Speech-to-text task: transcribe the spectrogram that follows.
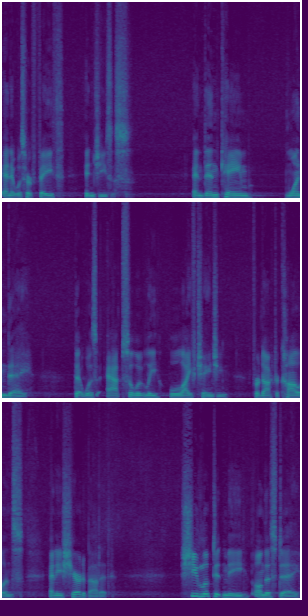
And it was her faith in Jesus. And then came one day that was absolutely life changing for Dr. Collins, and he shared about it. She looked at me on this day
